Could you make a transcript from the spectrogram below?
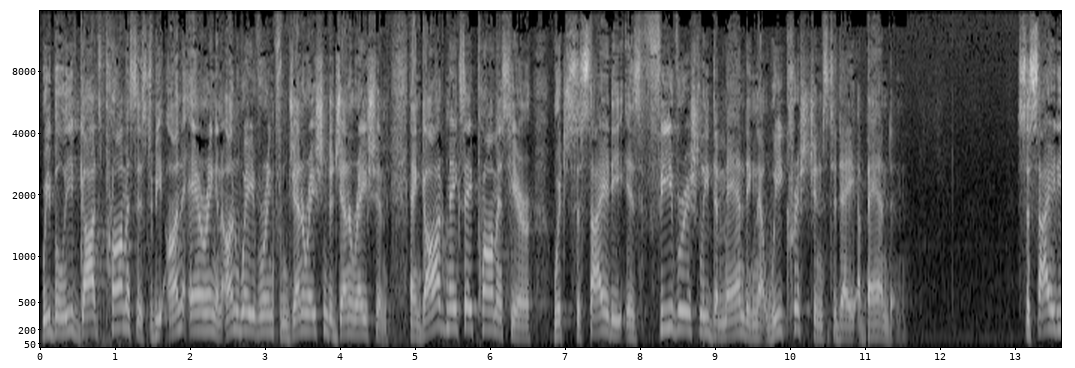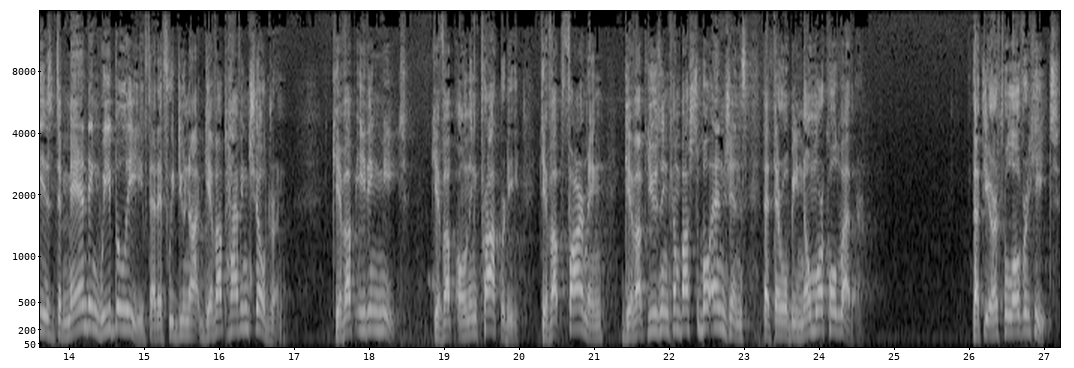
We believe God's promises to be unerring and unwavering from generation to generation. And God makes a promise here which society is feverishly demanding that we Christians today abandon. Society is demanding we believe that if we do not give up having children, give up eating meat, give up owning property, give up farming, give up using combustible engines, that there will be no more cold weather, that the earth will overheat,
